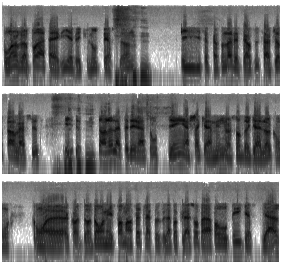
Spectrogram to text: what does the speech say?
pour un repas à Paris avec une autre personne. Puis cette personne-là avait perdu sa job par la suite. Et depuis ce temps-là, la fédération tient à chaque année un sorte de gala qu'on euh, dont on informe en fait la, population par rapport au pays gaspillage.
